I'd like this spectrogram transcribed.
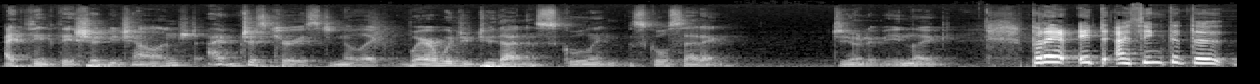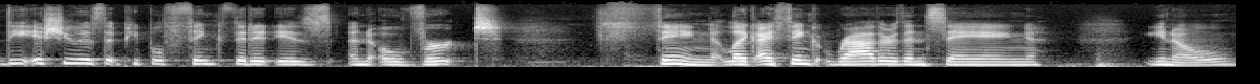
I think they should be challenged. I'm just curious to know like where would you do that in a schooling a school setting? Do you know what I mean? Like But I, it, I think that the the issue is that people think that it is an overt thing. Like I think rather than saying, you know,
